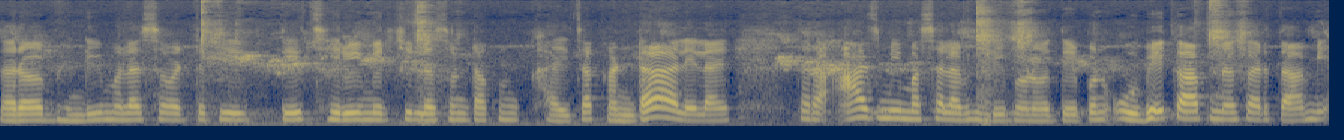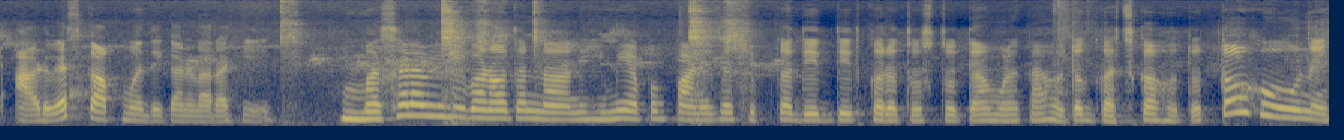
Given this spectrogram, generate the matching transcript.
तर भेंडी मला असं वाटतं की तेच हिरवी मिरची लसूण टाकून खायचा कंटाळा आलेला आहे. तर आज मी मसाला भेंडी बनवते पण उभे काप न करता मी आडव्याच कापमध्ये करणार आहे. मसाला भेंडी बनवताना नेहमी आपण पाण्याचा शिपका देत देत करत असतो त्यामुळे काय होतं? गचका होतो. तो होऊ नाही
